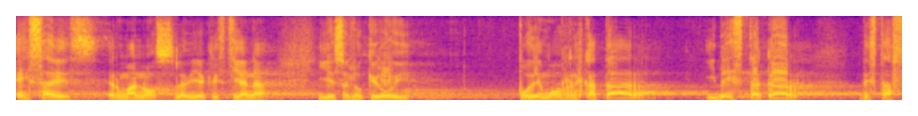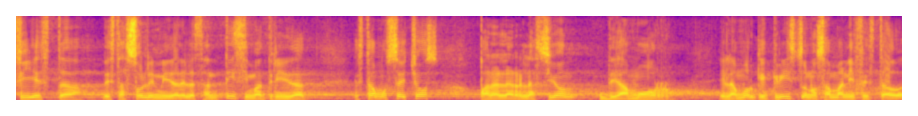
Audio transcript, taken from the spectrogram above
Esa es, hermanos, la vida cristiana y eso es lo que hoy podemos rescatar y destacar de esta fiesta, de esta solemnidad de la Santísima Trinidad. Estamos hechos para la relación de amor, el amor que Cristo nos ha manifestado,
